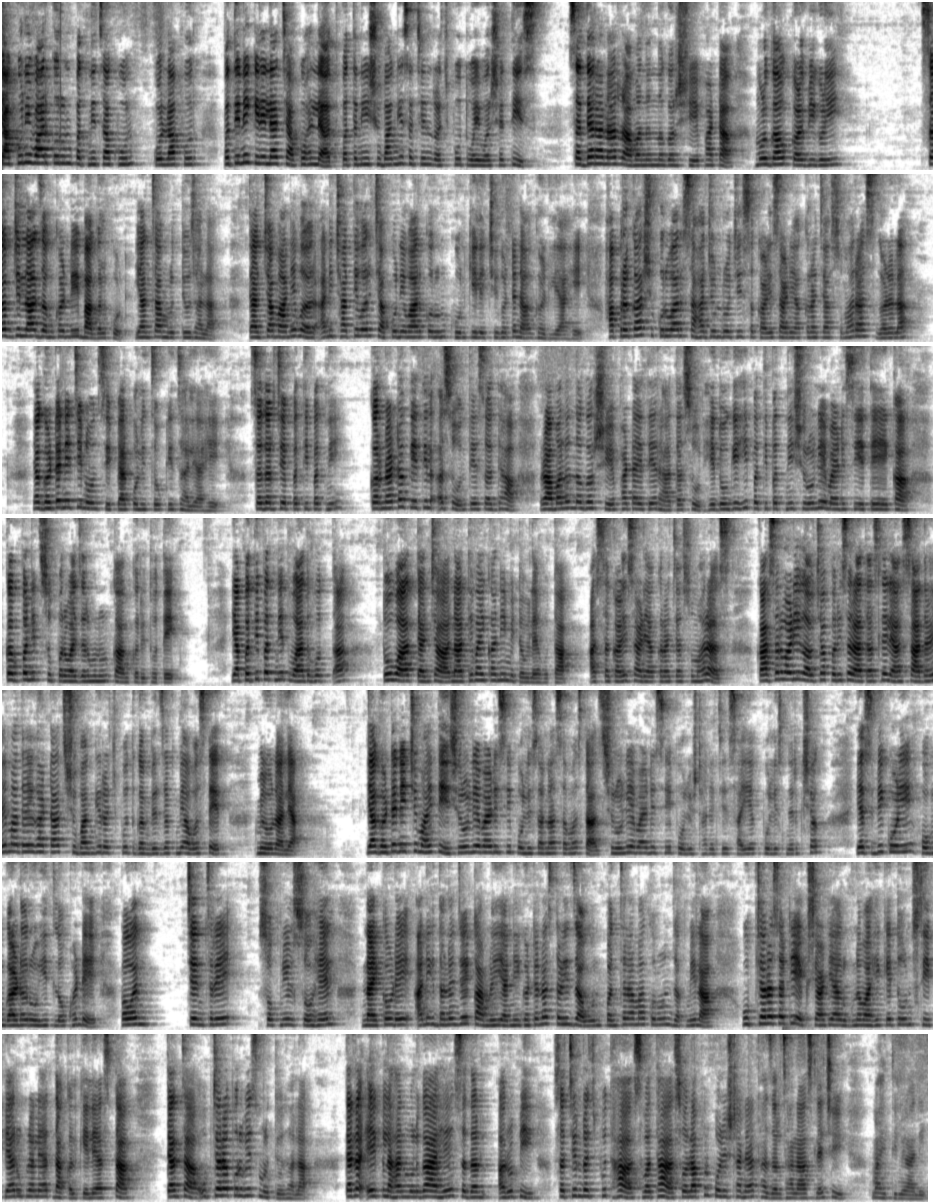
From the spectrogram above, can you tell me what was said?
चाकूने वार करून पत्नीचा खून कोल्हापूर. पतीने केलेल्या चाकू हल्ल्यात पत्नी शुभांगी सचिन राजपूत वय वर्ष तीस. सध्या राहणार रामानंद नगर शेफाटा मुळगाव कळबिगळी सब जिल्हा जमखंडी बागलकोट यांचा मृत्यू झाला. त्यांच्या मानेवर आणि छातीवर चाकूने वार करून खून केल्याची घटना घडली आहे. हा प्रकार शुक्रवार सहा जून रोजी सकाळी साडे अकराच्या सुमारास घडला. या घटनेची नोंद सीपीआर पोलीस चौकीत झाली आहे. सदरचे पती पत्नी कर्नाटक येथील असून ते सध्या रामानंद नगर शेफाटा येथे राहत असून हे दोघेही पती पत्नी Shiroli M I D C येथे एका कंपनीत सुपरवायझर म्हणून काम करीत होते. या पती पत्नीत वाद होता तो वाद त्यांच्या नातेवाईकांनी मिटवला होता. आज सकाळी साडे अकराच्या सुमारास कासरवाडी गावच्या परिसरात असलेल्या सादळे मादळे घाटात शुभांगी राजपूत गंभीर जखमी अवस्थेत मिळून आल्या. या घटनेची माहिती Shiroli M I D C पोलिसांना समजताच Shiroli M I D C police ठाण्याचे सहाय्यक पोलीस निरीक्षक S B Koli home guard Rohit Lokhande Pawan Chenchare Swapnil Sohel Naikwade आणि धनंजय कांबळे यांनी घटनास्थळी जाऊन पंचनामा करून जखमीला उपचारासाठी एकशे आठ या रुग्णवाहिकेतून सी पी आर रुग्णालयात दाखल केले असता त्यांचा उपचारापूर्वीच मृत्यू झाला. त्यांना एक लहान मुलगा आहे सदर आरोपी सचिन राजपूत हा स्वतः सोलापूर पोलीस ठाण्यात हजर झाला असल्याची माहिती मिळाली.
